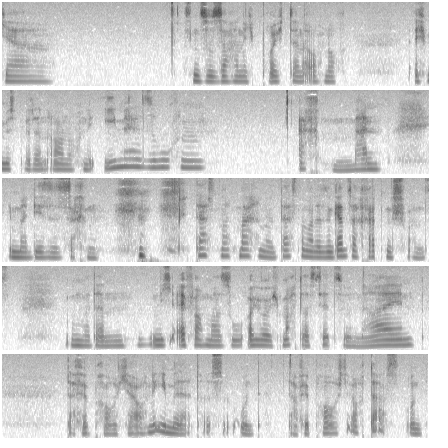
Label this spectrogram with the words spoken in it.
Ja, das sind so Sachen, ich bräuchte dann auch noch, ich müsste mir dann auch noch eine E-Mail suchen. Ach Mann, immer diese Sachen. das noch machen und das noch mal, das ist ein ganzer Rattenschwanz wo man dann nicht einfach mal so, oh ja, ich mache das jetzt so. Nein, dafür brauche ich ja auch eine E-Mail-Adresse und dafür brauche ich auch das. Und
